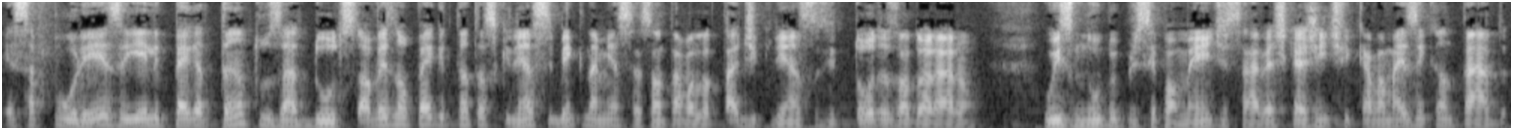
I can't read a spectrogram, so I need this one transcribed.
essa pureza e ele pega tanto os adultos. Talvez não pegue tantas crianças, se bem que na minha sessão tava lotado de crianças e todas adoraram o Snoopy principalmente, sabe? Acho que a gente ficava mais encantado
